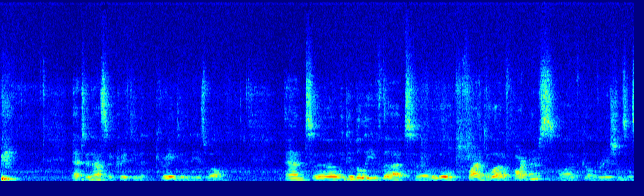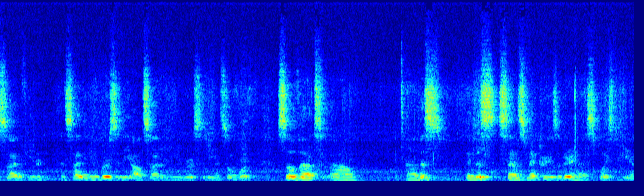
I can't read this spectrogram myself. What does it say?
and to enhance their creativity as well. And uh, we do believe that uh, we will find a lot of partners, a lot of collaborations inside of inside the university, outside of the university, and so forth, so that um, uh, this, in this sense, Mektory is a very nice place to be in.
